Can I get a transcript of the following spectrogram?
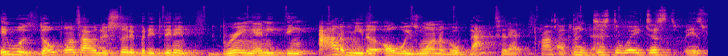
it was dope once I understood it, but it didn't bring anything out of me to always want to go back to that project. I think like just the way just his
